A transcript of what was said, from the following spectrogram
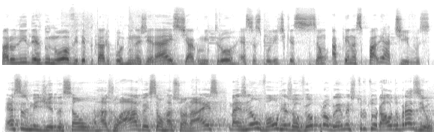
Para o líder do Novo e deputado por Minas Gerais, Tiago Mitrô, essas políticas são apenas paliativos. Essas medidas são razoáveis, são racionais, mas não vão resolver o problema estrutural do Brasil.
